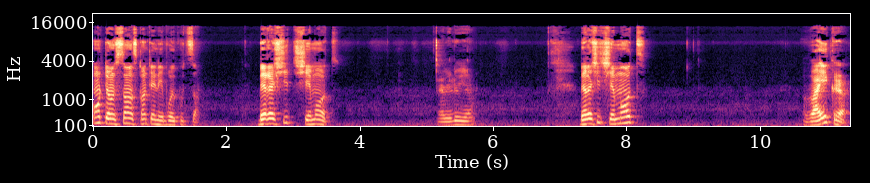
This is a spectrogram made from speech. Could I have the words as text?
ont un sens quand un hébreu écoute ça. Bereshit Shemot. Alléluia. Bereshit Shemot. Vaikra.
